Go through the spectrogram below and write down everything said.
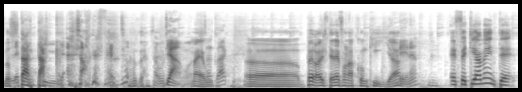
lo Le start conchiglie. Esatto, perfetto. Salutiamo. Mai avuto. Uh, però il telefono a conchiglia. Bene. Effettivamente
